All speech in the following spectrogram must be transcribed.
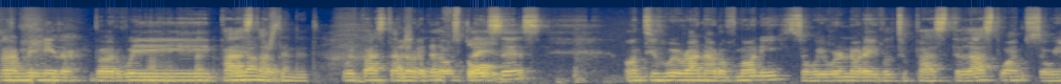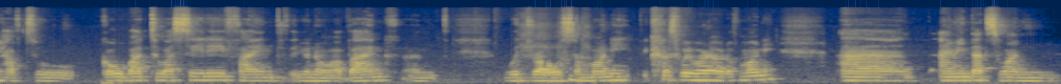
Uh, me neither, but we we passed a, understand it. we passed a lot of those toll. places until we ran out of money. So we were not able to pass the last one. So we have to go back to a city, find you know a bank, and withdraw some money because we were out of money. And I mean that's one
